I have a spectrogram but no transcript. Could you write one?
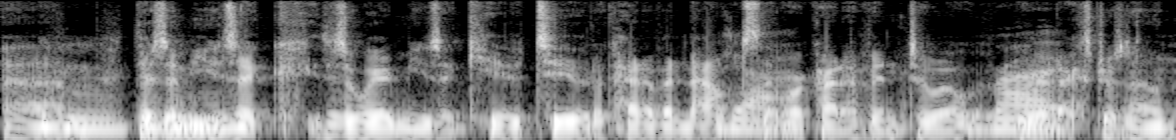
um Mm-hmm, there's a music there's a weird music cue too to kind of announce Yeah. that we're kind of into a weird extra zone.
